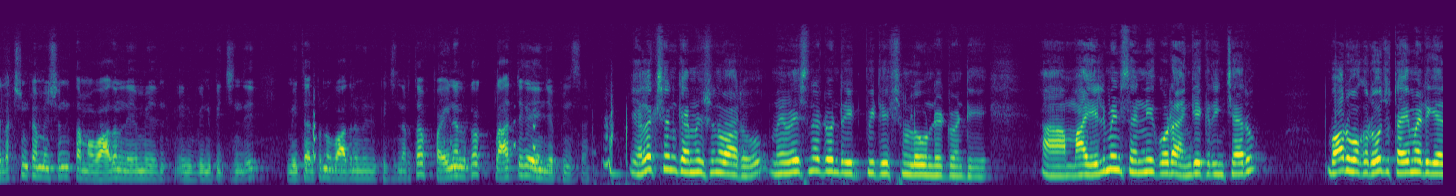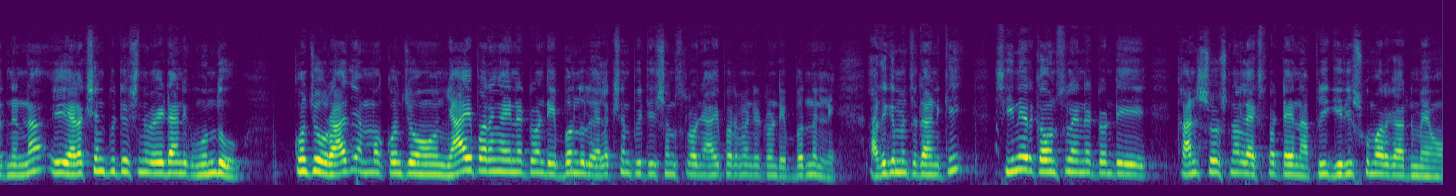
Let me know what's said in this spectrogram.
ఎలక్షన్ కమిషన్ తమ వాదనలు ఏమి వినిపించింది? మీ తరపున వాదనలు వినిపించిన తర్వాత ఫైనల్గా క్లారిటీగా ఏం చెప్పింది సార్? ఎలక్షన్ కమిషన్ వారు మేము వేసినటువంటి రిట్ పిటిషన్లో ఉండేటువంటి మా ఎలిమెంట్స్ అన్నీ కూడా అంగీకరించారు. వారు ఒకరోజు టైం అడిగారు నిన్న ఈ ఎలక్షన్ పిటిషన్ వేయడానికి ముందు కొంచెం రాజ కొంచెం న్యాయపరంగా అయినటువంటి ఇబ్బందులు ఎలక్షన్ పిటిషన్స్లో న్యాయపరమైనటువంటి ఇబ్బందుల్ని అధిగమించడానికి సీనియర్ కౌన్సిల్ అయినటువంటి కాన్స్టిట్యూషనల్ ఎక్స్పర్ట్ అయిన పి. గిరీష్ కుమార్ గారిని మేము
